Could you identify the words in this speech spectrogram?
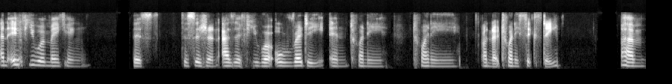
And if you were making this decision as if you were already in 2020, I don't know, 2060, um,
